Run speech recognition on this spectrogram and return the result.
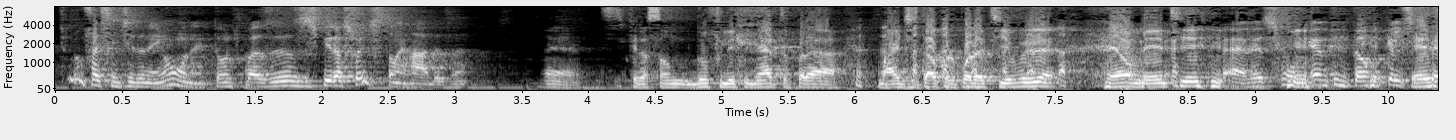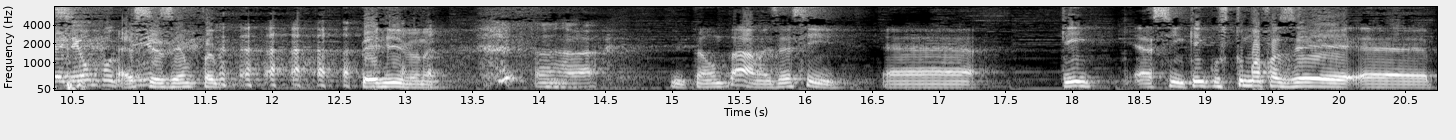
Tipo, não faz sentido nenhum, né? Então, tipo, às vezes as inspirações estão erradas, né? É, inspiração do Felipe Neto para mais digital corporativo realmente. É, nesse momento então que ele se esse, perdeu um pouquinho. Esse exemplo foi terrível, né? Uhum. Então tá, mas é assim, é, quem, é assim, quem costuma fazer é,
